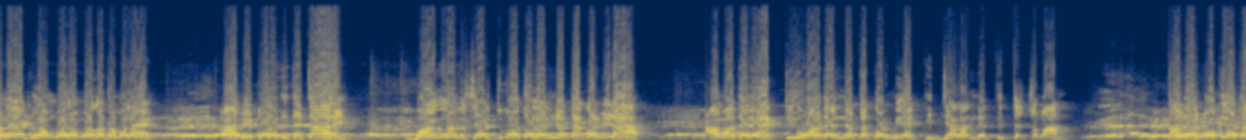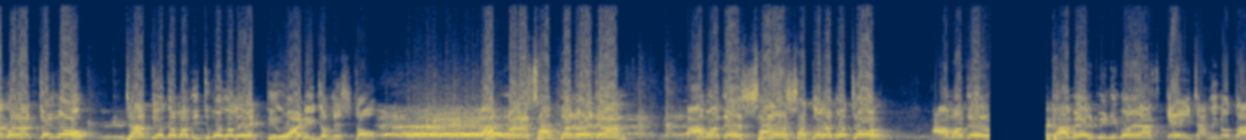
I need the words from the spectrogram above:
অনেক লম্বা লম্বা কথা বলে। আমি বলে দিতে চাই, বাংলাদেশের যুব দলের নেতাকর্মীরা, আমাদের একটি ওয়ার্ডের নেতাকর্মী, একটি জেলার নেতৃত্বের সমান। তাদের প্রতিহত করার জন্য জাতীয়তাবাদী যুব দলের একটি ওয়ার্ডই যথেষ্ট। আপনারা সাবধান হয়ে যান। আমাদের সাড়ে সতেরো বছর আমাদের ঘামের বিনিময়ে আজকে এই স্বাধীনতা।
